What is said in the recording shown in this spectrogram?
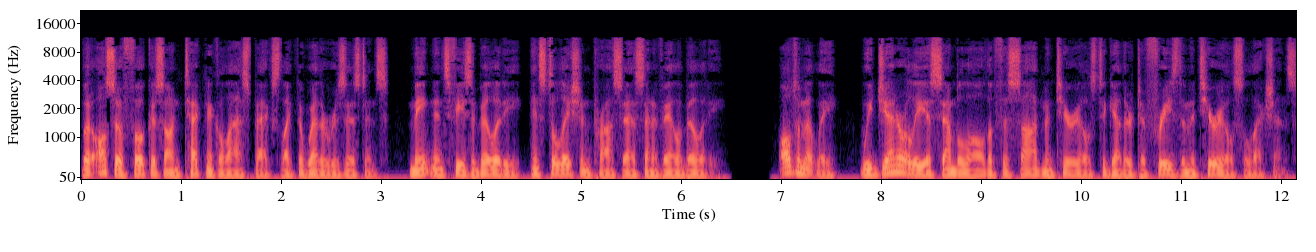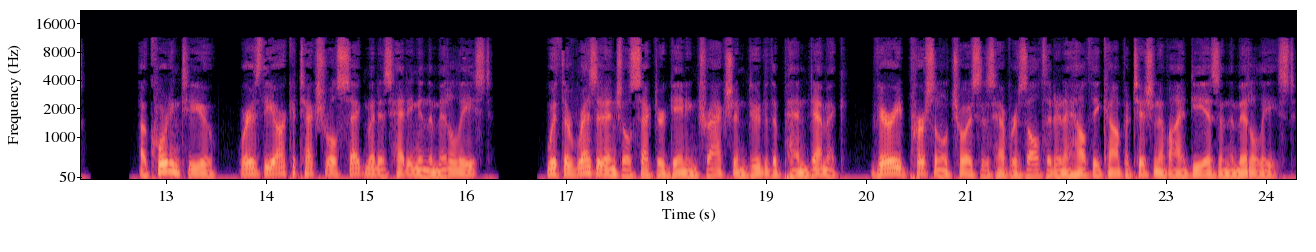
but also focus on technical aspects like the weather resistance, maintenance feasibility, installation process, and availability. Ultimately, we generally assemble all the facade materials together to freeze the material selections. According to you, where's the architectural segment is heading in the Middle East? With the residential sector gaining traction due to the pandemic, varied personal choices have resulted in a healthy competition of ideas in the Middle East.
